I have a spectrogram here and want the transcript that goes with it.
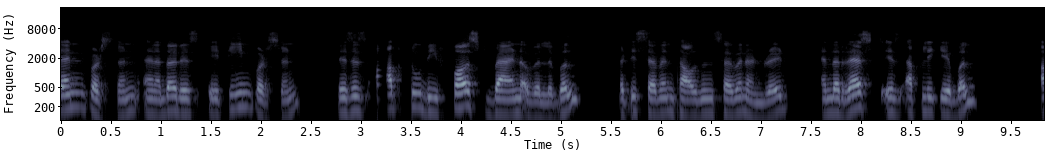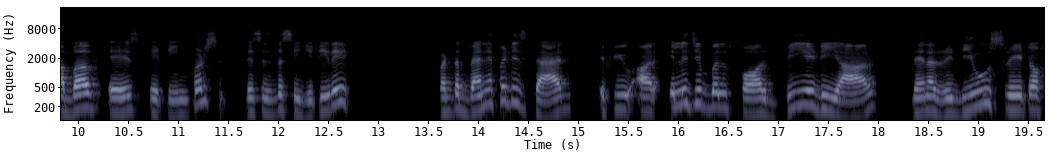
10 percent another is 18 percent. This is up to the first band available that is 7700 and the rest is applicable above is 18 percent this is the cgt rate but the benefit is that if you are eligible for badr then a reduced rate of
